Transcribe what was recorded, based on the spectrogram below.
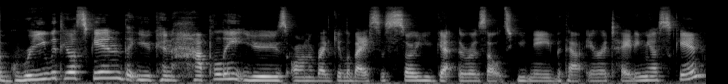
agree with your skin that you can happily use on a regular basis so you get the results you need without irritating your skin.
